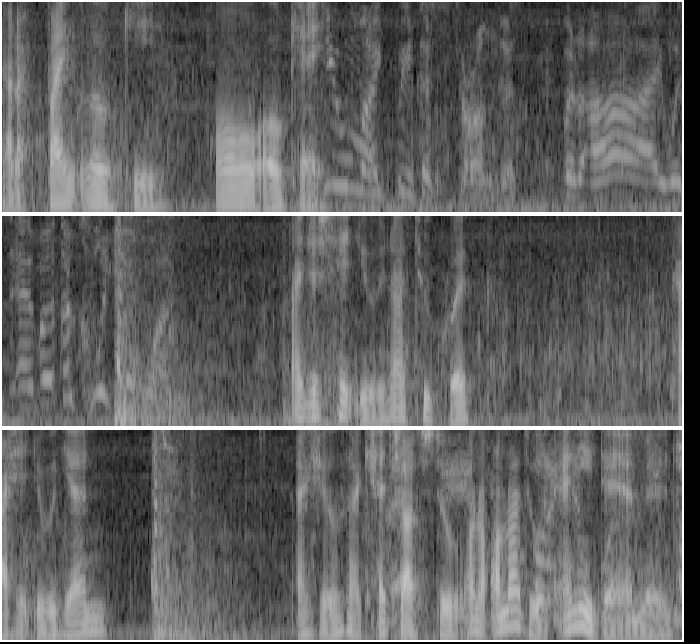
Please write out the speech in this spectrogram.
Gotta fight Loki. Oh, okay. You might be the strongest, but I was ever the quicker one. I just hit you, not too quick. Can I hit you again? Actually, it looks like headshots too. Oh no, I'm not doing any damage.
